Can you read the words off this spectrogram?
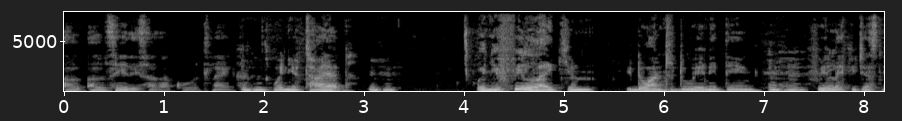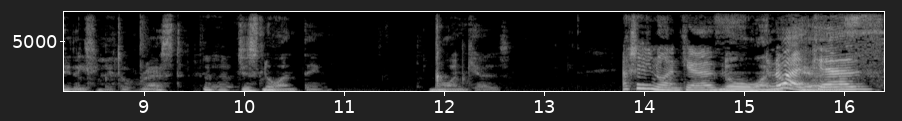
I'll, I'll say this other quote: like Mhm. when you're tired, Mhm. When you feel like you you don't want to do anything, Mhm, feel like you just need a little bit of rest. mhm. Just know one thing: no one cares. Actually, no one cares. No one. No one cares. cares.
